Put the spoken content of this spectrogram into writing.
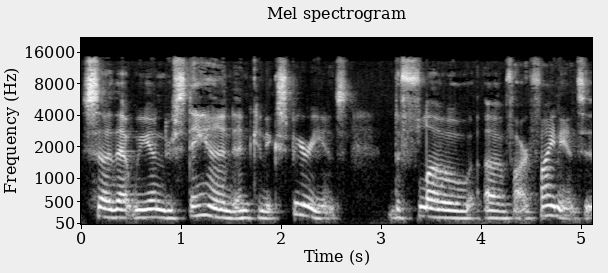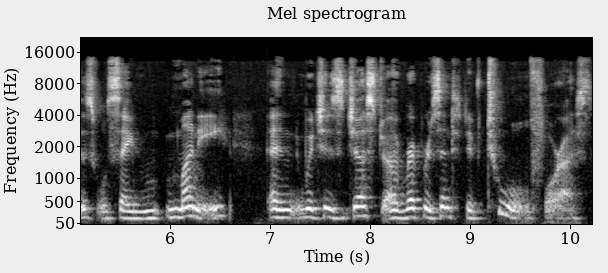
so that we understand and can experience the flow of our finances, we'll say money, and which is just a representative tool for us.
